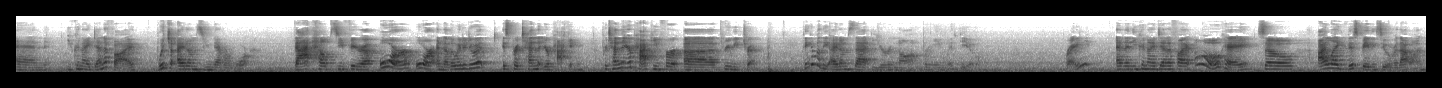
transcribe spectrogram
and you can identify which items you never wore. That helps you figure out, or or another way to do it is pretend that you're packing. Pretend that you're packing for a three week trip. Think about the items that you're not bringing with you, right? And then you can identify, oh, okay, so I like this bathing suit over that one.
